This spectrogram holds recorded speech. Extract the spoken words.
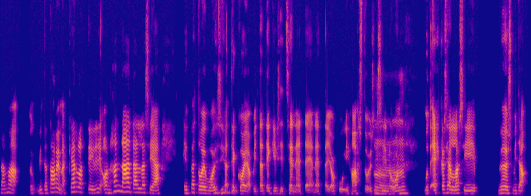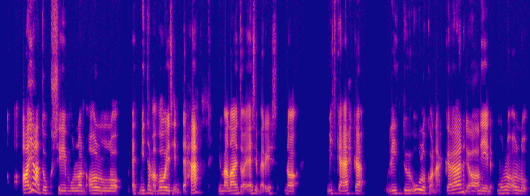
nämä, mitä tarina kerrottiin, niin onhan nämä tällaisia epätoivoisia tekoja, mitä tekisit sen eteen, että joku ihastuisi sinuun. Mm. Mutta ehkä sellaisia myös, mitä ajatuksia mulla on ollut, että mitä mä voisin tehdä, niin mä laitoin esimerkiksi, no mitkä ehkä liittyy ulkonäköön, Joo. niin mulla on ollut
